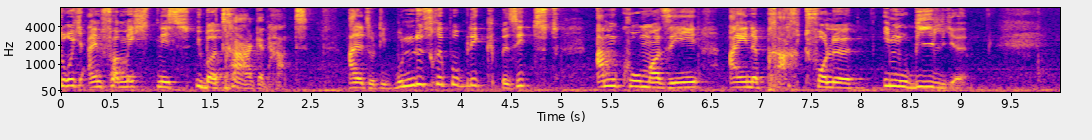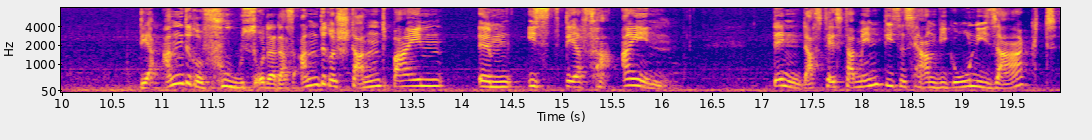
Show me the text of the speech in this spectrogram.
durch ein Vermächtnis übertragen hat. Also die Bundesrepublik besitzt am Comer See eine prachtvolle Immobilie. Der andere Fuß oder das andere Standbein ähm, ist der Verein. Denn das Testament dieses Herrn Vigoni sagt,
